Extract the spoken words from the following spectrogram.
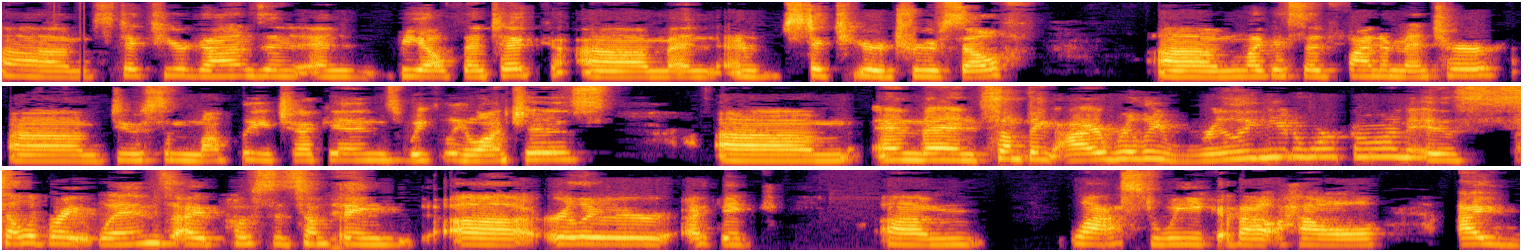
Um, stick to your guns and, and be authentic um, and, and stick to your true self. Um, like i said find a mentor um, do some monthly check-ins weekly lunches. Um, and then something i really really need to work on is celebrate wins. I posted something uh, earlier i think um, last week about how I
